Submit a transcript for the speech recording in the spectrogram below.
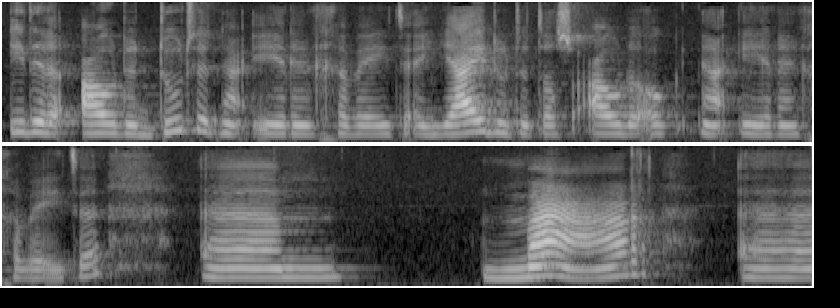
iedere ouder doet het naar eer en geweten en jij doet het als ouder ook naar eer en geweten. Um, maar uh,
